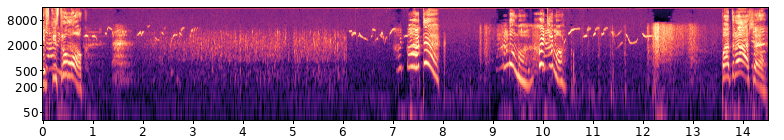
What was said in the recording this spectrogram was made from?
Гірський струмок. Отак. Нумо, ходімо. Патраше!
